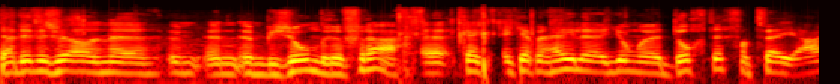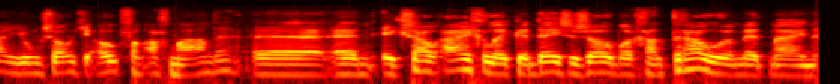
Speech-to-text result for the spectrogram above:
Ja, dit is wel een, een, een, een bijzondere vraag. Uh, kijk, ik heb een hele jonge dochter van twee jaar, een jong zoontje ook van acht maanden. Uh, en ik zou eigenlijk deze zomer gaan trouwen met mijn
